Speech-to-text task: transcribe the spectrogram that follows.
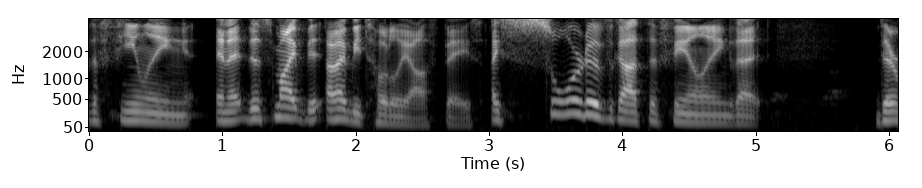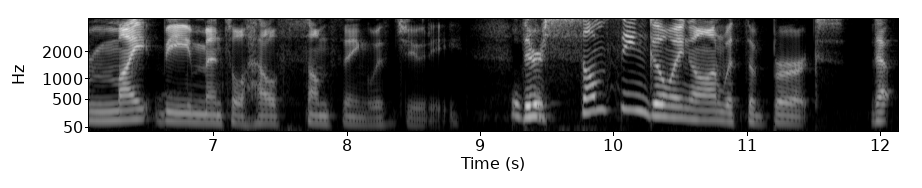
the feeling, and it, this might be I might be totally off base. I sort of got the feeling that there might be mental health something with Judy. Mm-hmm. There's something going on with the Burkes that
